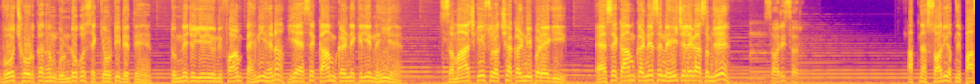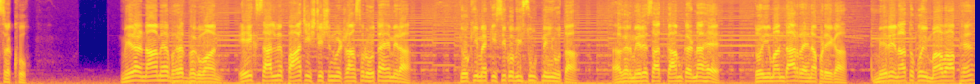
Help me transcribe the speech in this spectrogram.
वो छोड़कर हम गुंडों को सिक्योरिटी देते हैं। तुमने जो ये यूनिफॉर्म पहनी है ना ये ऐसे काम करने के लिए नहीं है। समाज की सुरक्षा करनी पड़ेगी। ऐसे काम करने से नहीं चलेगा समझे? सॉरी सर अपना सॉरी अपने पास रखो। मेरा नाम है भरत भगवान। एक साल में पाँच स्टेशन में ट्रांसफ़र होता है मेरा क्योंकि मैं किसी को भी सूट नहीं होता। अगर मेरे साथ काम करना है तो ईमानदार रहना पड़ेगा। मेरे ना तो कोई माँ बाप है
